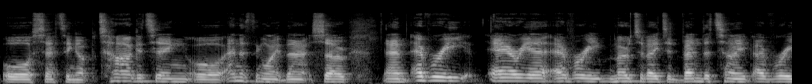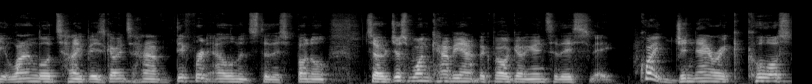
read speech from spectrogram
or setting up targeting or anything like that. So um, every area, every motivated vendor type, every landlord type is going to have different elements to this funnel. So just one caveat before going into this quite generic course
